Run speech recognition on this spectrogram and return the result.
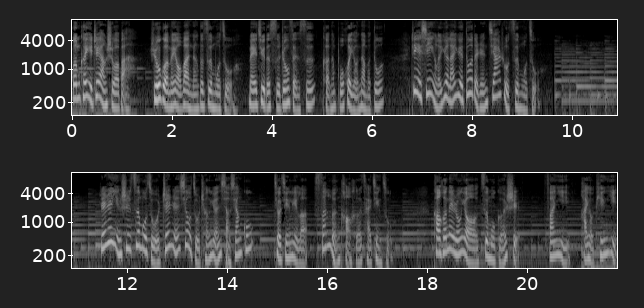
我们可以这样说吧：如果没有万能的字幕组，美剧的死忠粉丝可能不会有那么多。这也吸引了越来越多的人加入字幕组。人人影视字幕组真人秀组成员小香菇就经历了三轮考核才进组。考核内容有字幕格式。翻译还有听译，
